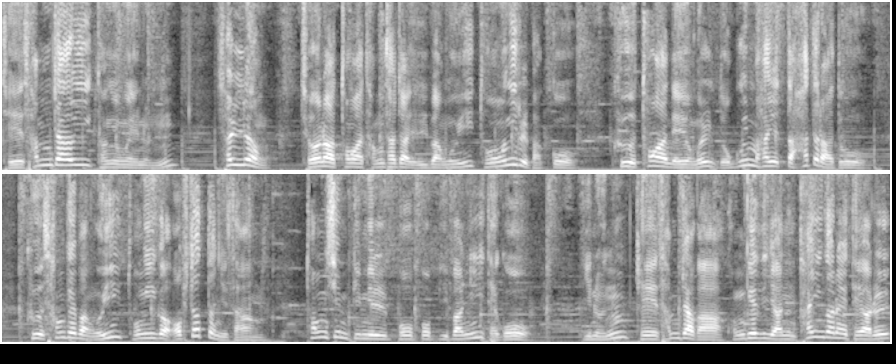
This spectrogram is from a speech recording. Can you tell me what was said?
제3자의 경우에는 설령 전화 통화 당사자 일방의 동의를 받고 그 통화 내용을 녹음하였다 하더라도 그 상대방의 동의가 없었던 이상 통신비밀보호법 위반이 되고 이는 제3자가 공개되지 않은 타인 간의 대화를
